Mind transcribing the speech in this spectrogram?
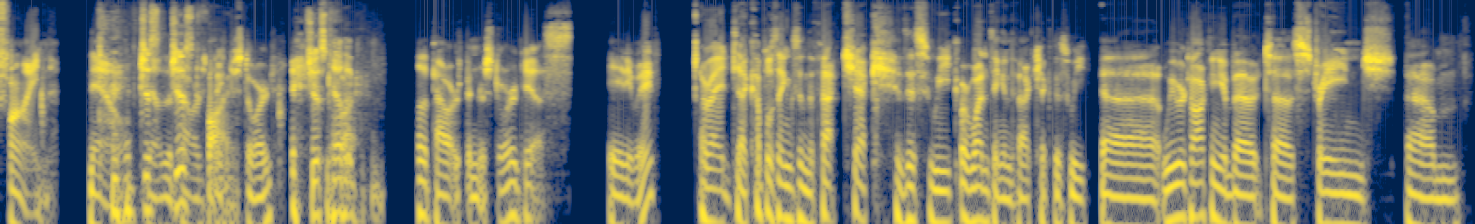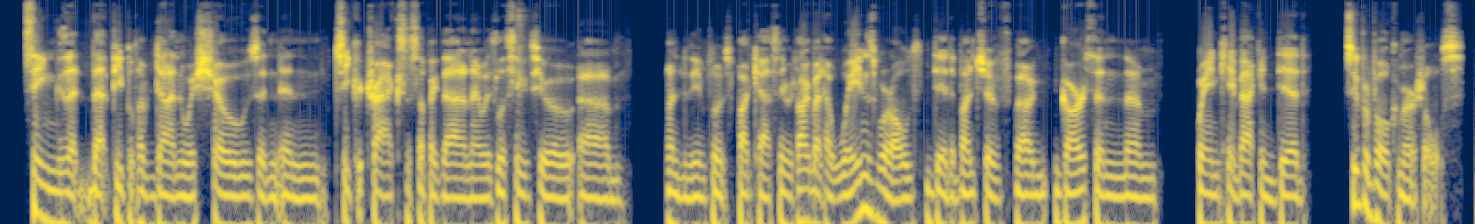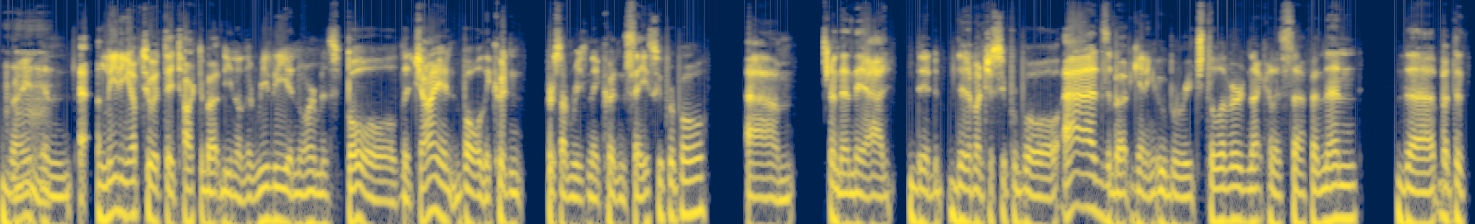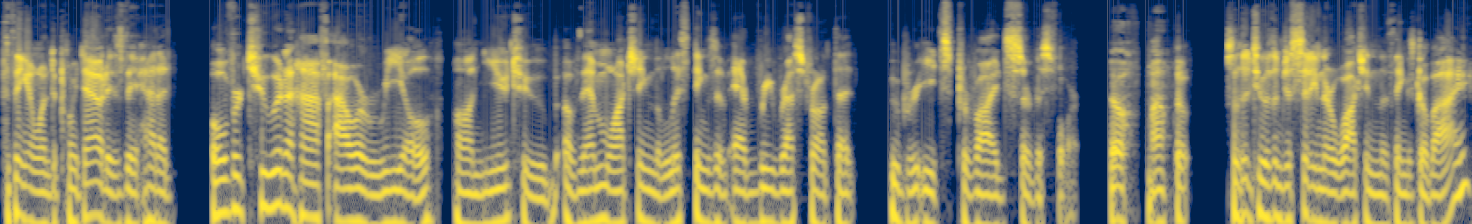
fine. Now, Just- now just power's fine. been restored. Just now, fine. the, now the power's been restored, yes. Anyway, all right, a couple of things in the fact check this week, or one thing in the fact check this week. Uh, we were talking about uh, strange um, things that, that people have done with shows and, and secret tracks and stuff like that. And I was listening to um, Under the Influence podcast, and they were talking about how Wayne's World did a bunch of uh, Garth and um, Wayne came back and did Super Bowl commercials, right? Mhm. And uh, leading up to it, they talked about you know the really enormous bowl, the giant bowl. They couldn't, for some reason, they couldn't say Super Bowl. Um, and then they had did did a bunch of Super Bowl ads about getting Uber Eats delivered and that kind of stuff. And then the but the, the thing I wanted to point out is they had a over two and a half hour reel on YouTube of them watching the listings of every restaurant that Uber Eats provides service for. Oh, wow. So the two of them just sitting there watching the things go by.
